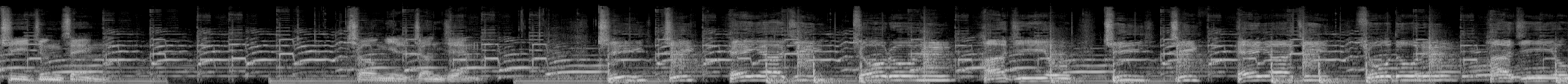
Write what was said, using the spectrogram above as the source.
취중생 청일전쟁. 취직해야지 결혼을 하지요. 취직해야지 효도를 하지요.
